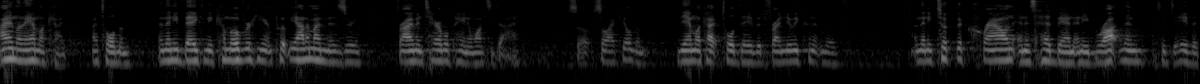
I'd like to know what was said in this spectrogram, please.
I am an Amalekite, I told him. And then he begged me, Come over here and put me out of my misery, for I am in terrible pain and want to die. So, so I killed him. The Amalekite told David, For I knew he couldn't live. And then he took the crown and his headband and he brought them to David.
